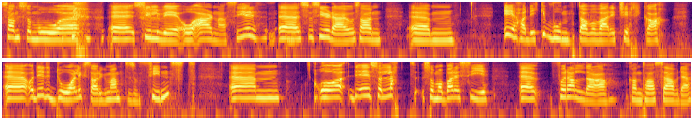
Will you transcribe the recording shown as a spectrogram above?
sånn som hun, eh, Sylvi og Erna sier, så sier de jo sånn ehm, Jeg hadde ikke vondt av å være i kirka. Uh, og det er det dårligste argumentet som finnes. Um, og det er så lett som å bare si uh, Foreldre kan ta seg av det.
